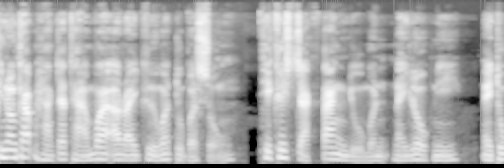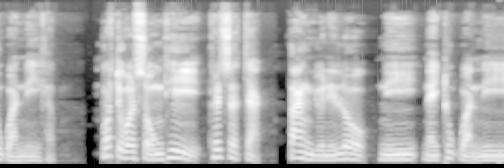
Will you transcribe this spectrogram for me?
พี่น้องครับหากจะถามว่าอะไรคือวัตถุประสงค์ที่คริสตจักรตั้งอยู่บนในโลกนี้ในทุกวันนี้ครับ วัตถุประสงค์ที่คริสตจักร ตั้งอยู่ในโลกนี้ในทุกวันนี้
